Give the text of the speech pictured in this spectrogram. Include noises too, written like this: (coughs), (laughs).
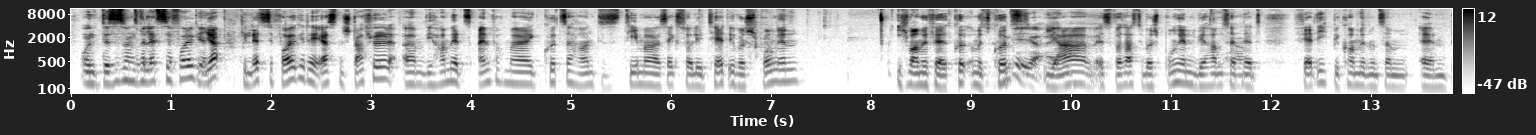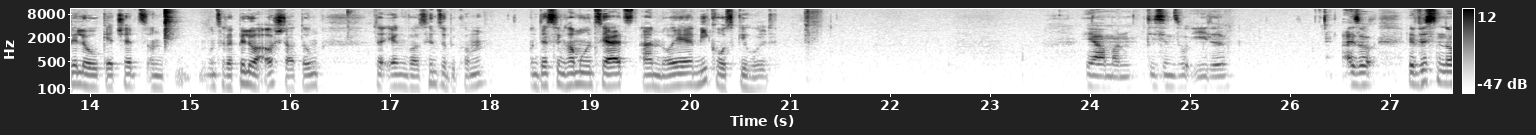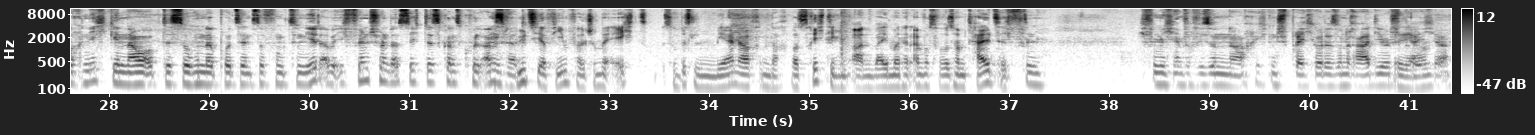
Und das ist unsere letzte Folge. Ja, die letzte Folge der ersten Staffel. Ähm, wir haben jetzt einfach mal kurzerhand das Thema Sexualität übersprungen. Ich war mir für um jetzt kurz, ja, ja es, was hast du übersprungen? Wir haben es ja. halt nicht fertig bekommen mit unserem ähm, Billo-Gadgets und unserer Billo-Ausstattung, da irgendwas hinzubekommen. Und deswegen haben wir uns ja jetzt auch neue Mikros geholt. Ja, Mann, die sind so edel. Also, wir wissen noch nicht genau, ob das so 100% so funktioniert, aber ich finde schon, dass sich das ganz cool anhört. Es fühlt sich auf jeden Fall schon mal echt so ein bisschen mehr nach, nach was Richtigem an, weil man halt einfach so was am Teil sitzt. Ich fühle fühl mich einfach wie so ein Nachrichtensprecher oder so ein Radiosprecher. Ja.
